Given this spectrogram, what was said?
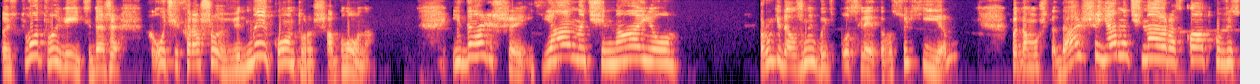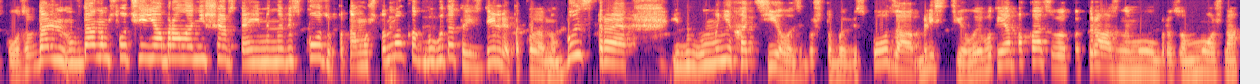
То есть вот вы видите, даже очень хорошо видны контуры шаблона. И дальше я начинаю, руки должны быть после этого сухие, потому что дальше я начинаю раскладку вискозы. В, даль... в данном случае я брала не шерсть, а именно вискозу, потому что, ну, как бы вот это изделие такое, оно быстрое, и мне хотелось бы, чтобы вискоза блестела. И вот я показываю, как разным образом можно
